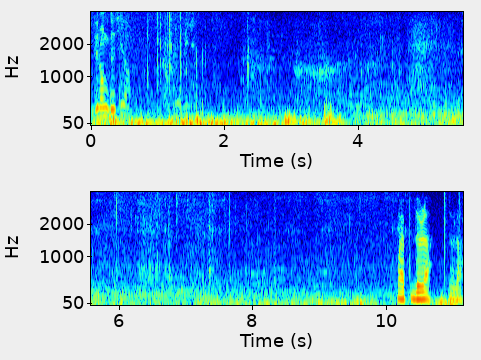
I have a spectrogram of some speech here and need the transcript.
Vu l'angle de tir. Ouais, de là, de là.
